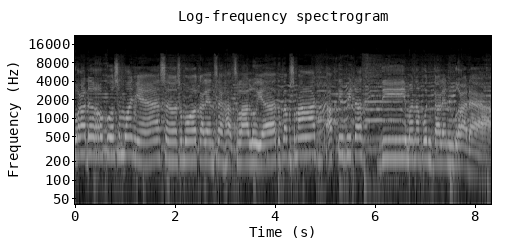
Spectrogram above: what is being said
brotherku semuanya, se- semoga kalian sehat selalu ya. Tetap semangat aktivitas di mana pun kalian berada.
